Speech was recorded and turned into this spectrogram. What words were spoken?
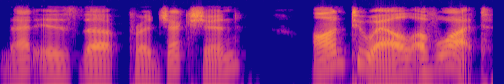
That is the projection onto L of what?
